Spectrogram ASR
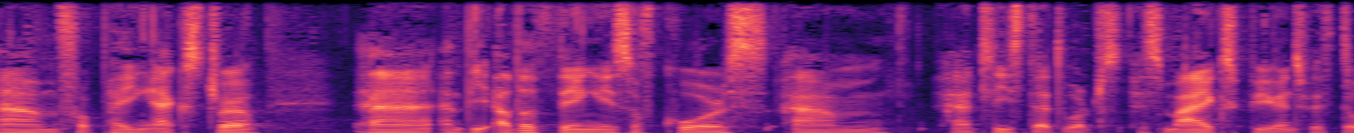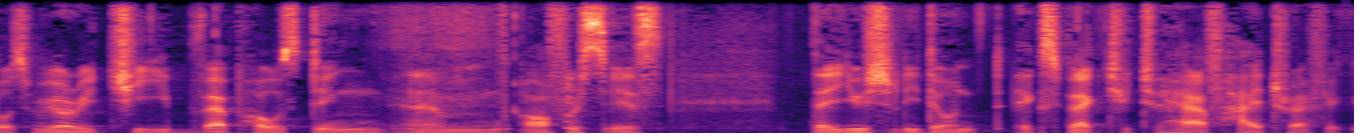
um, for paying extra. Uh, and the other thing is, of course, um, at least that what is my experience with those very cheap web hosting um, offers is they usually don't expect you to have high traffic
